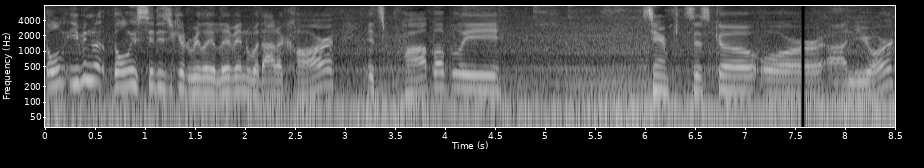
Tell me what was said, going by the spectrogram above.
the only, even the only cities you could really live in without a car, it's probably San Francisco or uh, New York.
